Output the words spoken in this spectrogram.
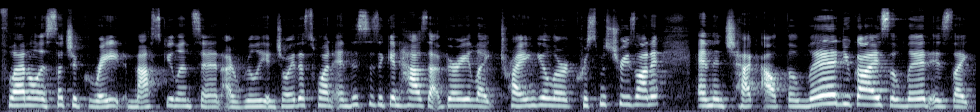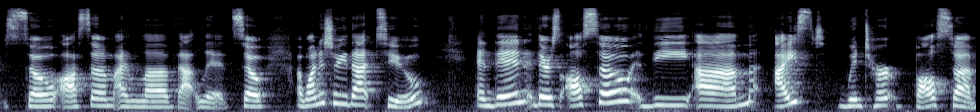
Flannel is such a great masculine scent. I really enjoy this one. And this is again has that very like triangular Christmas trees on it. And then check out the lid, you guys. The lid is like so awesome. I love that lid. So I want to show you that too. And then there's also the um, Iced Winter Balsam.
